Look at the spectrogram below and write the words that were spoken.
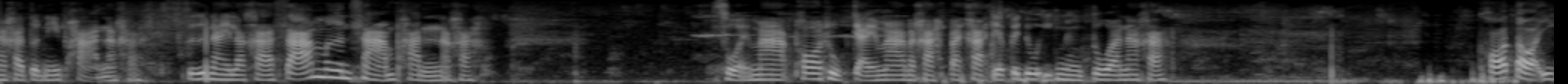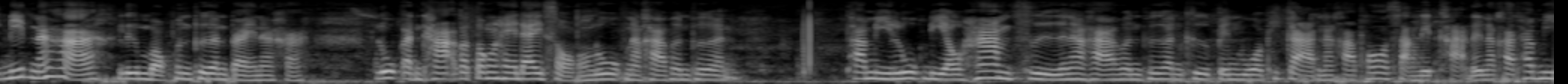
นะคะ ตัวนี้ผ่านนะคะ ซื้อในราคาสามหมื่นสามพันนะคะ สวยมากพ่อถูกใจมากนะคะไปค่ะ เดี๋ยวไปดูอีกหนึ่งตัวนะคะ ขอต่ออีกนิดนะคะ ลืมบอกเพื่อนๆไปนะคะ ลูกอันทะก็ต้องให้ได้สองลูกนะคะ เพื่อนๆ ถ้ามีลูกเดียวห้ามซื้อนะคะ เพื่อนๆ คือเป็นวัวพิการนะคะ พ่อสั่งเด็ดขาดเลยนะคะ ถ้ามี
